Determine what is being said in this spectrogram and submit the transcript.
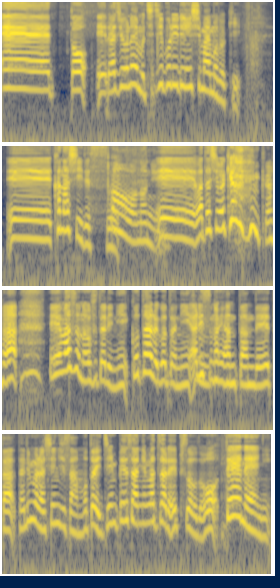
えー、っと、えーラジオネーム秩父りりん姉妹もどき。えー、悲しいです。ああ何？えー私は去年から A マスのお二人にことあるごとにアリスのヤンタンで得た谷村新司さん元井仁平さんにまつわるエピソードを丁寧に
